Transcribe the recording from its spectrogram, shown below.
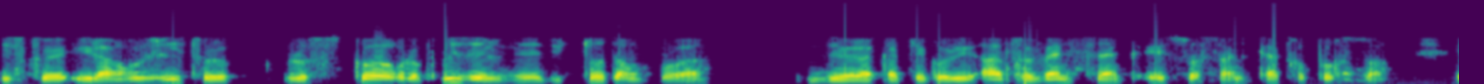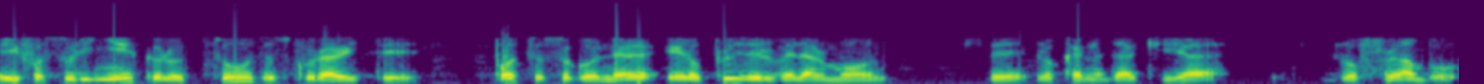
puisqu'il enregistre le, score le plus élevé du taux d'emploi de la catégorie entre 25 et 64% Et il faut souligner que le taux de scolarité post-secondaire est le plus élevé dans le monde. C'est le Canada qui a le flambeau.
